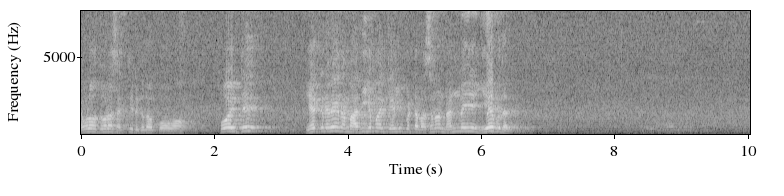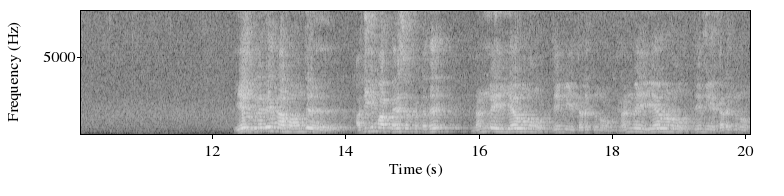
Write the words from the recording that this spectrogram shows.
எவ்வளோ தூரம் சக்தி இருக்குதோ போவோம். போயிட்டு ஏற்கனவே நம்ம அதிகமாக கேள்விப்பட்ட வசனம் நன்மையை ஏவுதல். ஏற்கனவே நாம் வந்து அதிகமாக பேசப்பட்டது நன்மையை ஏவணும் தீமையை தடுக்கணும். நன்மையை ஏவணும் தீமையை தடுக்கணும்.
